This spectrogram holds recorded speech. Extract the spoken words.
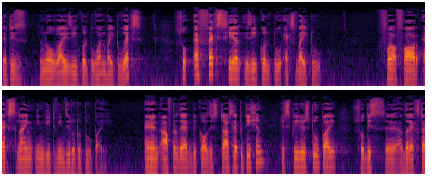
that is you know y is equal to one by two x so f x here is equal to x by two for x line zero to two pi and after that plus it's period two pi so this other extra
